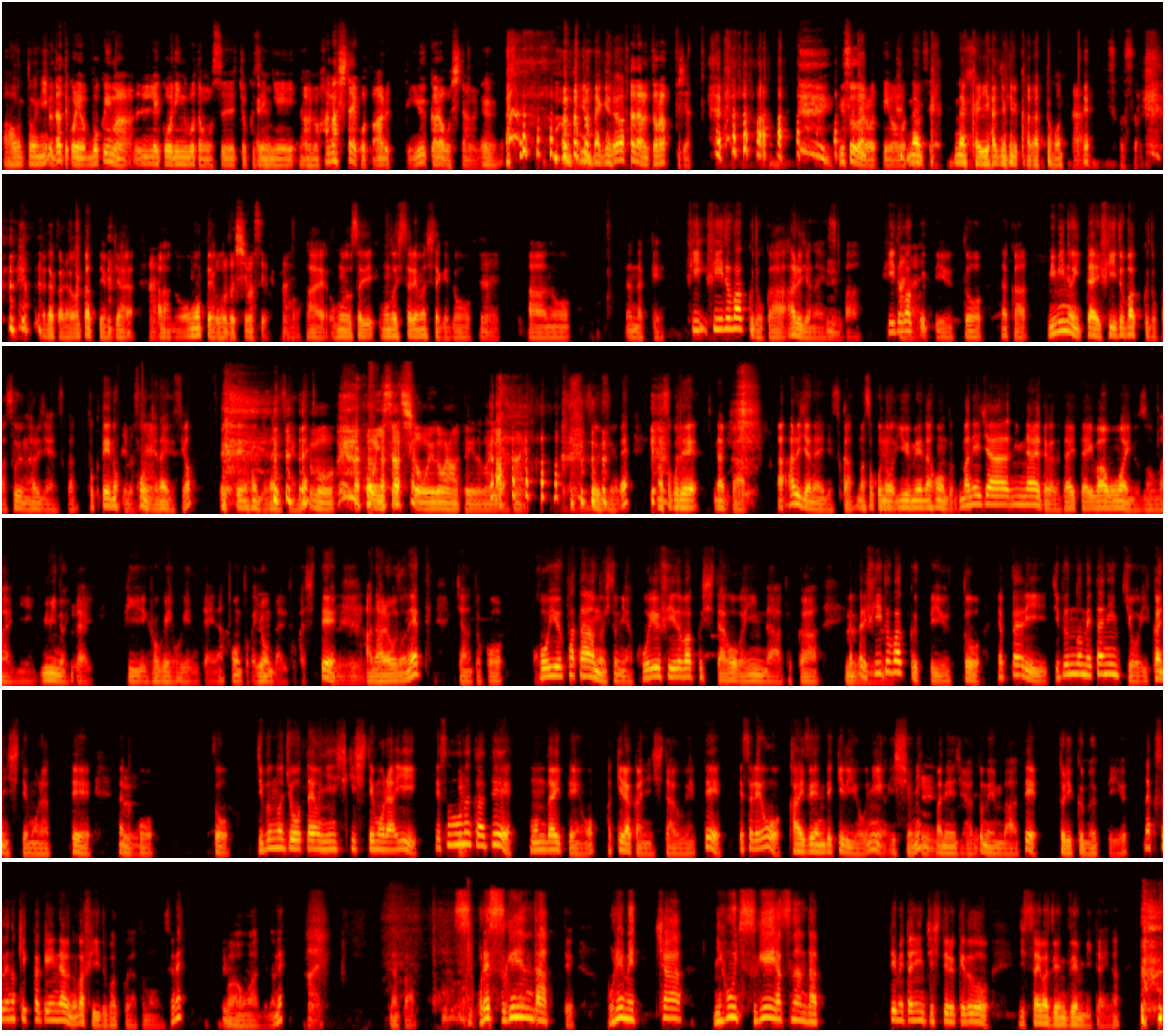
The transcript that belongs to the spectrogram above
あ、本当に？だってこれ僕今レコーディングボタンを押す直前に、うんあの話したいことあるって言うから押したのに。うん。言うんだけど、ただのトラップじゃん。嘘だろって今思ってますよ。なんか言い始めるかなと思っはいて。。そうそう。いやだから分かったよ。じゃあ、はい。あの、思ったよおこと戻ししますよ。はい。はい。お戻され、お戻しされましたけど、はい。あの、なんだっけ、フィフィードバックとかあるじゃないですか。フィードバックっていうと、なんか、耳の痛いフィードバックとかそういうのあるじゃないですか。特定の本じゃないですよ。特定の本じゃないですけどね。もう、本一冊しか思い浮かばなかったけど、まあいいや。はい。そうですよね。まあそこで、なんか、ああるじゃないですか。まあそこの有名な本と、マネージャーになられた方、大体ワンオンワインのその前に耳の痛いフィーホゲホゲみたいな本とか読んだりとかして、うんうんあ、なるほどねって。ちゃんとこう、こういうパターンの人にはこういうフィードバックした方がいいんだとか、やっぱりフィードバックっていうと、やっぱり自分のメタ認知をいかにしてもらって、なんかこう、そう、自分の状態を認識してもらい、で、その中で問題点を明らかにした上で、で、それを改善できるように一緒うんにマネージャーとメンバーで取り組むっていう、なんかそれのきっかけになるのがフィードバックだと思うんですよね。うんワンオンワンでのね。はい。なんか、す俺すげえんだって、俺めっちゃ日本一すげえやつなんだってメタ認知してるけど、実際は全然みたいな。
